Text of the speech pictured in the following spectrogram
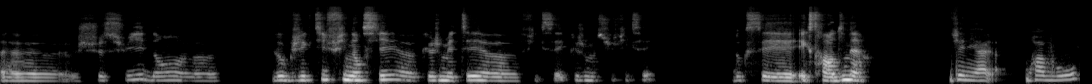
je suis dans l'objectif financier que je m'étais fixé, que je me suis fixé. Donc c'est extraordinaire. Génial, bravo.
